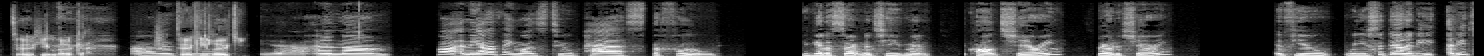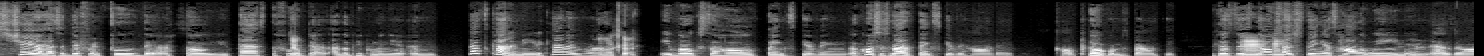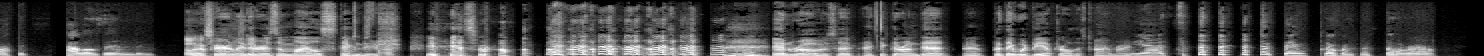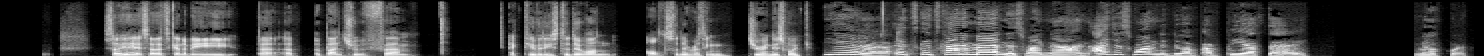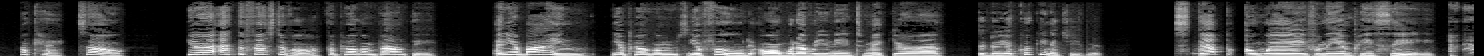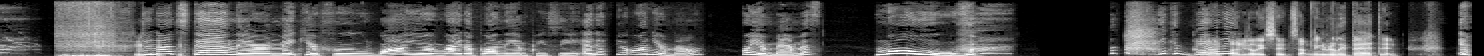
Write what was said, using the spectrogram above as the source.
turkey lurker. Oh, turkey neat. lurkey. Yeah, and um, well, and the other thing was to pass the food. You get a certain achievement called sharing, spirit of sharing. If you, when you sit down at each, at each chair has a different food there, so you pass the food Yep. to other people in your, and that's kind of neat. It kind of uh, Okay. evokes the whole Thanksgiving. Of course, it's not a Thanksgiving holiday. It's called Pilgrim's Bounty because there's Mhm. no such thing as Halloween in Azeroth. It's Hallows End, and Oh, but apparently yeah. there is a Miles Standish in Azeroth. and Rose, I, I think they're undead, uh, but they would be after all this time, right? yes, if they pilgrims were still around. So yeah, so that's going to be uh, a, a bunch of um, activities to do on alts and everything during this week. Yeah, it's it's kind of madness right now, and I just wanted to do a, a PSA real quick. Okay, so you're at the festival for Pilgrim Bounty, and you're buying your pilgrims your food or whatever you need to make your uh, to do your cooking achievement. Step away from the NPC. Do not stand there and make your food while you're right up on the NPC. And if you're on your mount or your mammoth, move. you can I, barely. I nearly said something really bad then.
